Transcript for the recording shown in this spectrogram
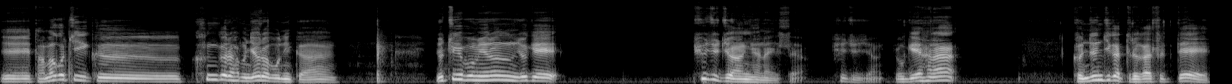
예, 다마고치 그큰 거를 한번 열어보니까 이쪽에 보면은 여기에 퓨즈 저항이 하나 있어요. 퓨즈 저항. 요게 하나 건전지가 들어갔을 때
